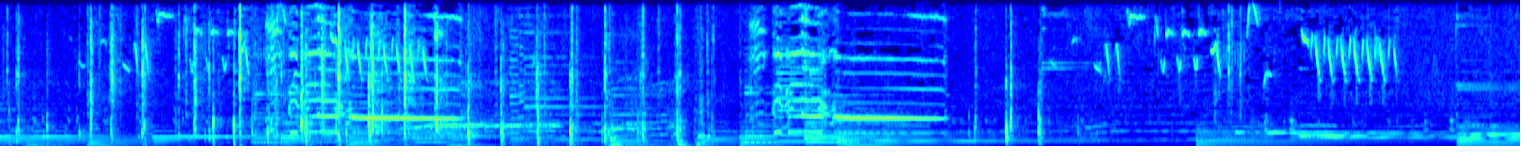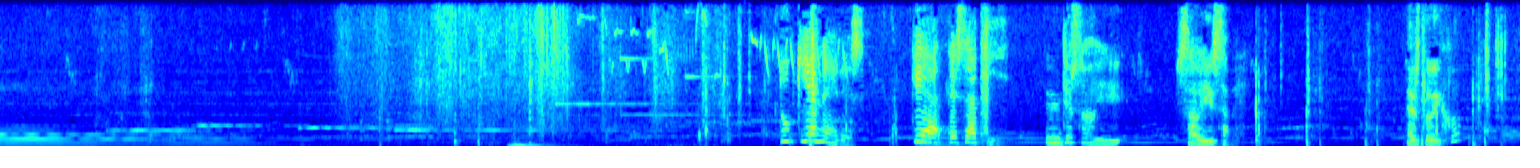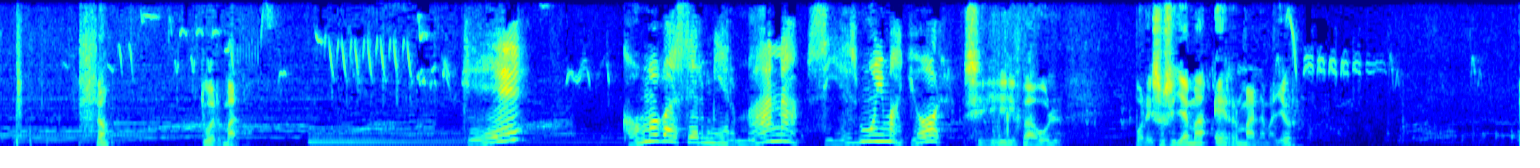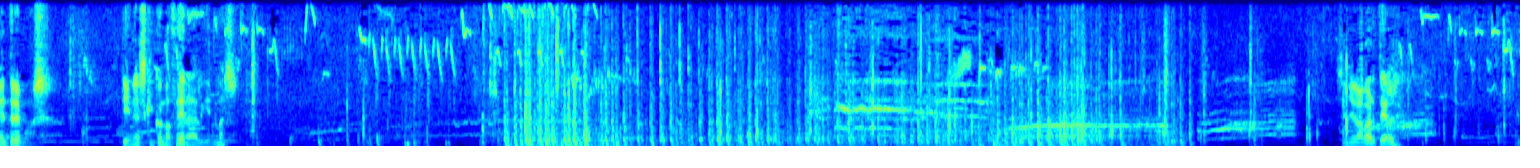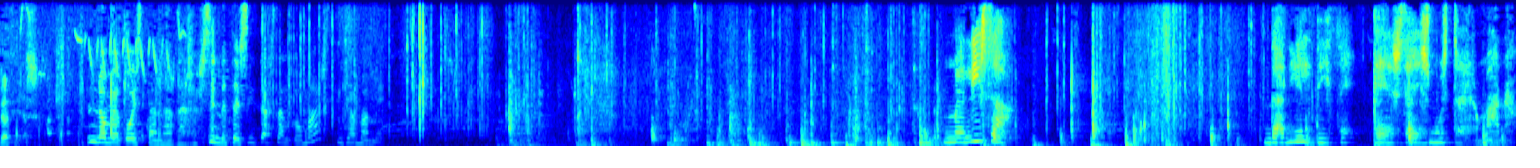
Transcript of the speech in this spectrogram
Quién eres? ¿Qué haces aquí? Yo soy... Soy Isabel. ¿Es tu hijo? No, tu hermano. ¿Qué? ¿Cómo va a ser mi hermana si es muy mayor? Sí, Paul. Por eso se llama hermana mayor. Entremos. Tienes que conocer a alguien más. Bartel, gracias. No me cuesta nada. Si necesitas algo más, llámame. Melissa. Daniel dice que esa es nuestra hermana.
